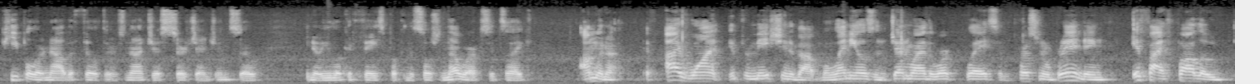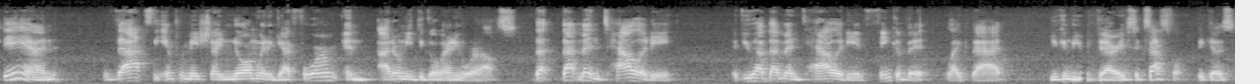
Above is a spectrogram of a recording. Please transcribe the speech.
People are now the filters, not just search engines. So you know, you look at Facebook and the social networks, it's like, I'm going to, if I want information about millennials and Gen Y in the workplace and personal branding, if I follow Dan, that's the information I know I'm going to get for him, and I don't need to go anywhere else. That, that mentality, if you have that mentality and think of it like that, you can be very successful because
